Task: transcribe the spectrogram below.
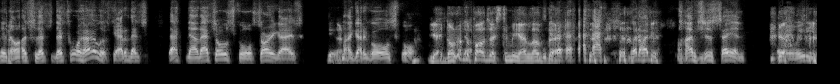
You know, that's that's that's the way I look at it. That's that now that's old school. Sorry guys. Yeah. I gotta go old school. Yeah. Don't have No. to apologize to me. I love that. but I'm I'm just saying, I Yeah. mean, we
